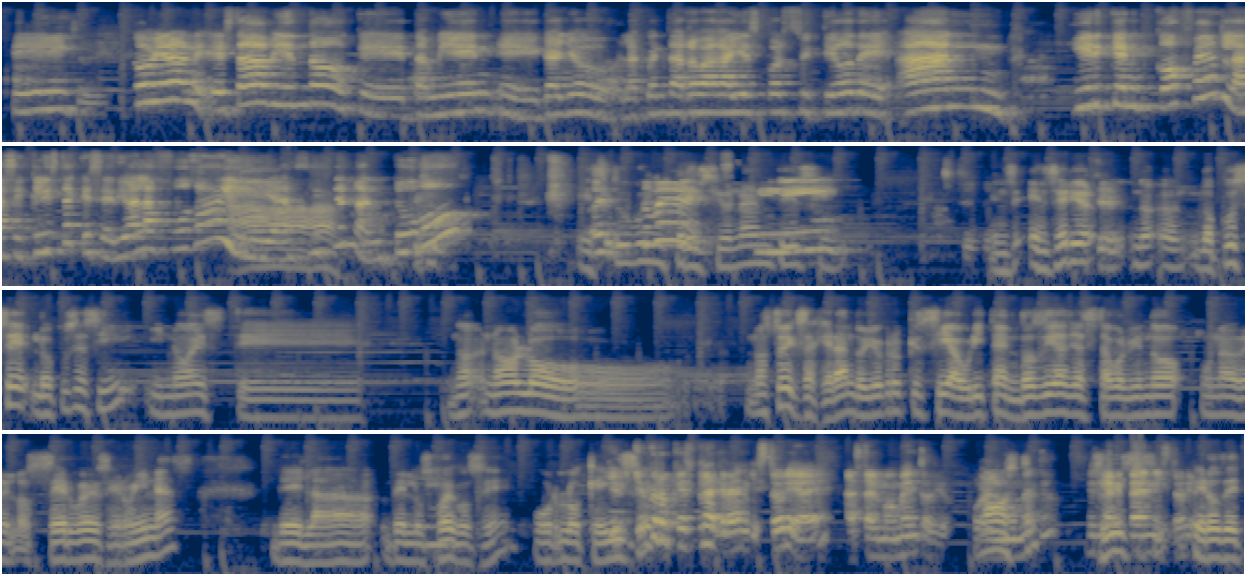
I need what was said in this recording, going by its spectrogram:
sí. ¿Cómo vieron? Estaba viendo que también eh, Gallo, la cuenta arroba Gallo Sports tuiteó de Ann Kirken Koffer, la ciclista que se dio a la fuga y ah. así se mantuvo. Estuvo impresionante eso. En, serio, lo puse, lo puse así y no este no, no lo no estoy exagerando. Yo creo que sí, ahorita en dos días ya se está volviendo una de los héroes, heroínas de la de los juegos, ¿eh? Por lo que hizo. Yo creo que es la gran historia, ¿eh? Hasta el momento, digo. Por el momento es la gran historia. Pero de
